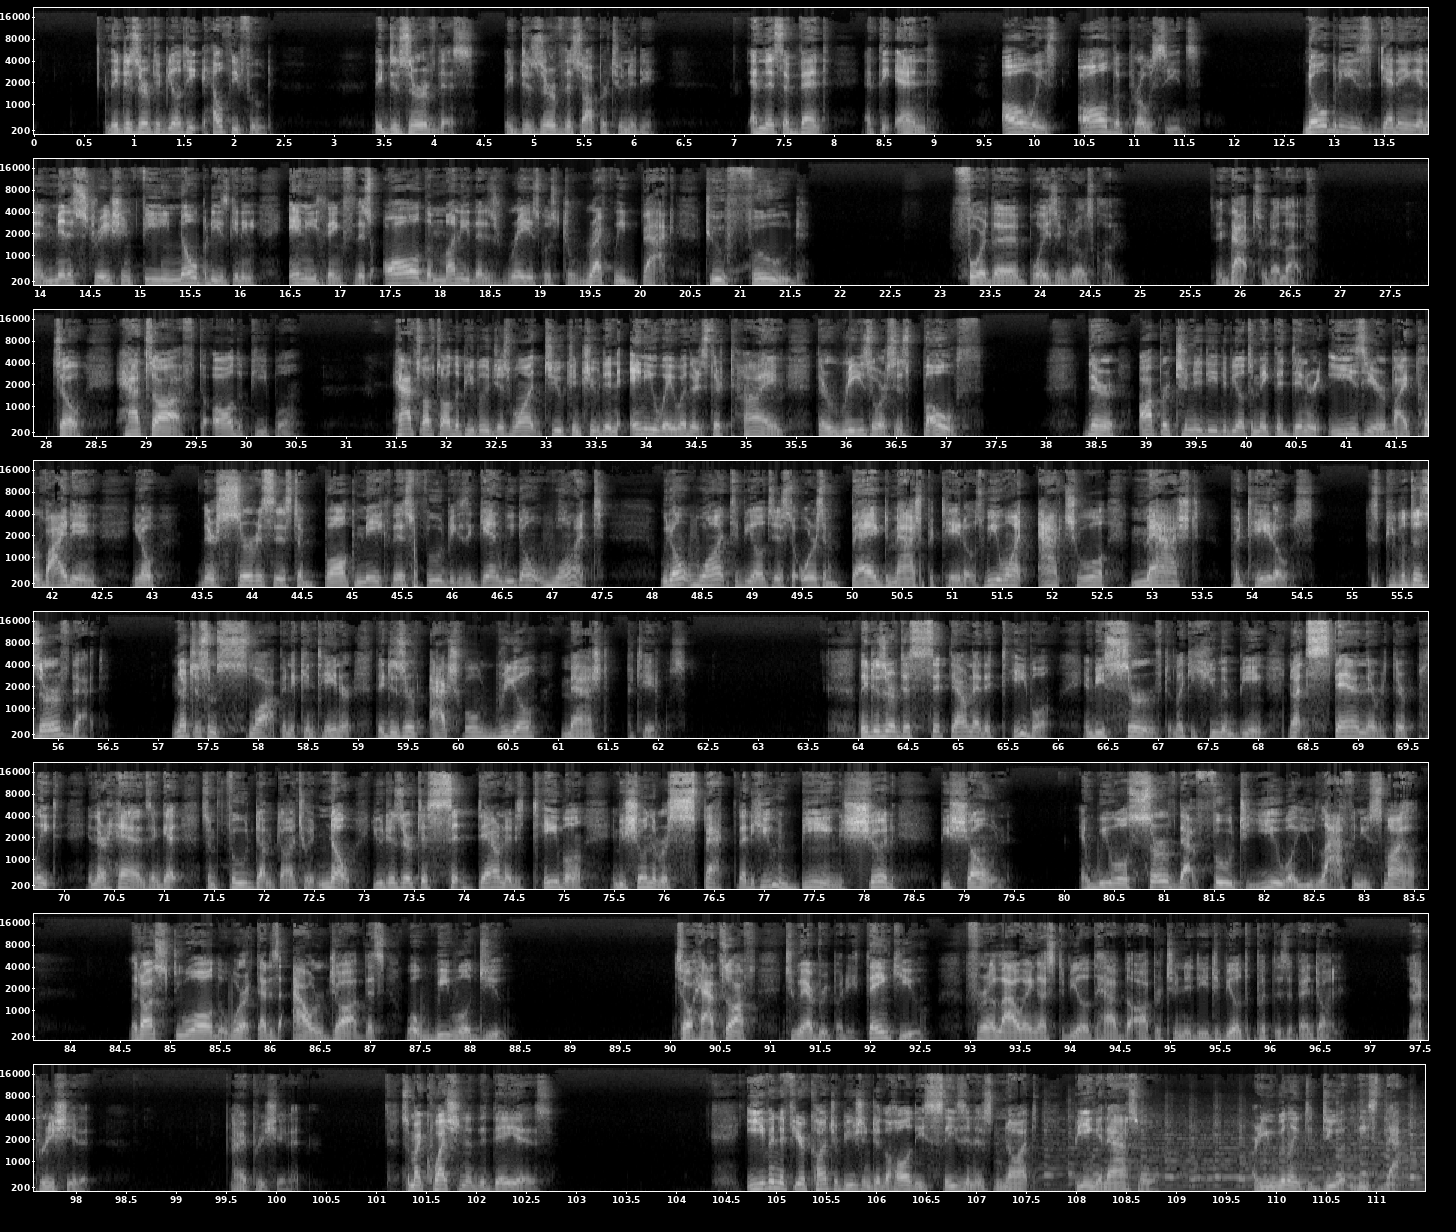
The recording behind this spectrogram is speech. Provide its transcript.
They deserve to be able to eat healthy food. They deserve this. They deserve this opportunity. And this event at the end, always all the proceeds. Nobody's getting an administration fee. Nobody's getting anything for this. All the money that is raised goes directly back to food for the Boys and Girls Club. And that's what I love. So, hats off to all the people. Hats off to all the people who just want to contribute in any way, whether it's their time, their resources, both their opportunity to be able to make the dinner easier by providing, you know, their services to bulk make this food because again, we don't want we don't want to be able to just to order some bagged mashed potatoes. We want actual mashed potatoes because people deserve that. Not just some slop in a container. They deserve actual, real mashed potatoes. They deserve to sit down at a table and be served like a human being, not stand there with their plate in their hands and get some food dumped onto it. No, you deserve to sit down at a table and be shown the respect that a human being should be shown. And we will serve that food to you while you laugh and you smile. Let us do all the work. That is our job. That's what we will do. So, hats off to everybody. Thank you for allowing us to be able to have the opportunity to be able to put this event on. And I appreciate it. I appreciate it. So, my question of the day is Even if your contribution to the holiday season is not being an asshole, are you willing to do at least that?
